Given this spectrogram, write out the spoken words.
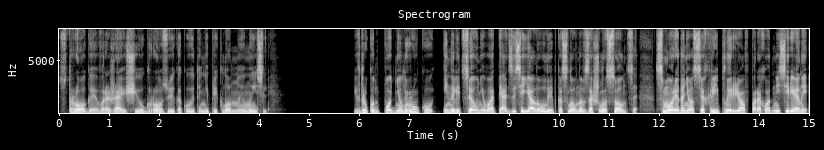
строгое, выражающее угрозу и какую-то непреклонную мысль. И вдруг он поднял руку и на лице у него опять засияла улыбка, словно взошло солнце. С моря донесся хриплый рев пароходной сирены.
